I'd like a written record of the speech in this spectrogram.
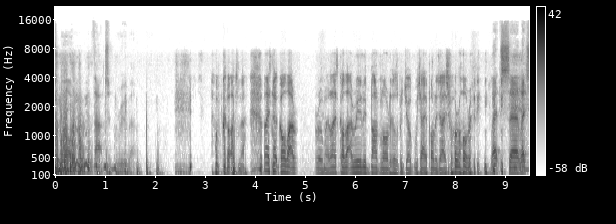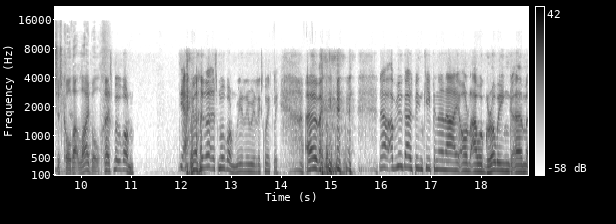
on that rumour. Of course not. Let's not call that a rumour. Let's call that a really bad Lord Hillsborough joke, which I apologise for already. Let's uh, let's just call that libel. Let's move on. Yeah, let's move on really, really quickly. Um, now, have you guys been keeping an eye on our growing um,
